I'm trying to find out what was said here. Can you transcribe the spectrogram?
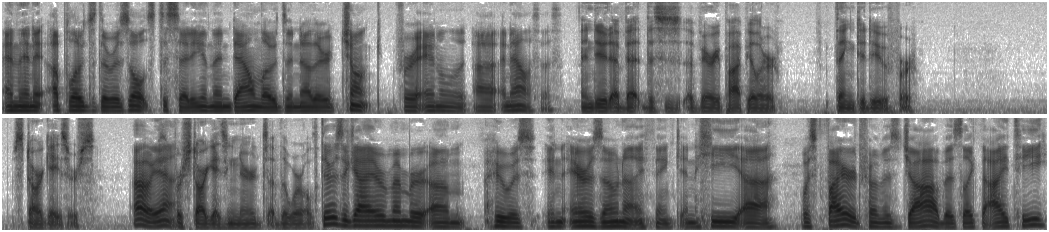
And then it uploads the results to SETI and then downloads another chunk for anal- uh, analysis. And dude, I bet this is a very popular thing to do for stargazers, Oh, yeah. for stargazing nerds of the world. There was a guy I remember um, who was in Arizona, I think, and he uh, was fired from his job as like the IT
